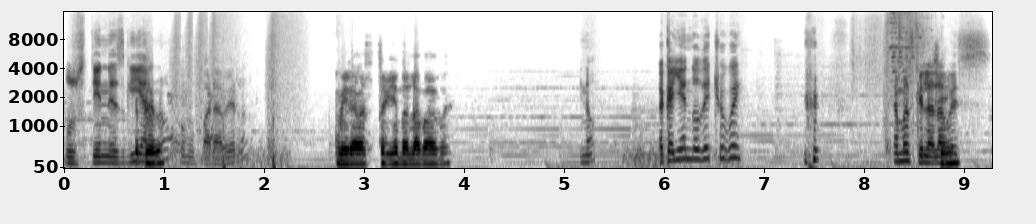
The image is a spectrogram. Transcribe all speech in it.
Pues tienes guía? ¿no? Como para verlo. Mira, estoy yendo lava, güey. ¿Y no? Está cayendo, de hecho, güey. Nada más que la Sí. lava es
